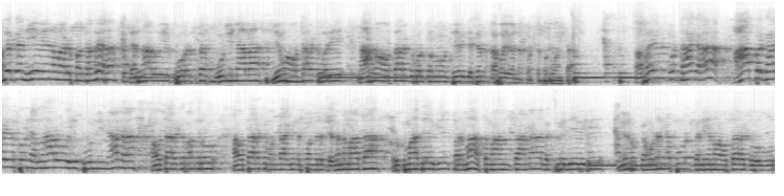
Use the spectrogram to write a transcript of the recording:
ಅದಕ್ಕೆ ನೀವೇನು ಮಾಡಪ್ಪ ಅಂತಂದ್ರೆ ಎಲ್ಲಾರು ಈ ಬೋರ್ತ ಭೂಮಿ ಮ್ಯಾಲ ನೀವು ಅವತಾರಕ್ಕೆ ಬರೀ, ನಾನು ಅವತಾರಕ್ಕೆ ಬರ್ತಾನೋ ಅಂತ ಹೇಳಿ ಅಭಯವನ್ನು ಕೊಟ್ಟ ಭಗವಂತ. ಅಭಯವನ್ನು ಕೊಟ್ಟಾಗ ಆ ಪ್ರಕಾರ ಏನಪ್ಪ ಅಂದ್ರೆ ಎಲ್ಲಾರು ಈ ಭೂಮಿ ಮ್ಯಾಲ ಅವತಾರಕ್ಕೆ ಬಂದರು. ಅವತಾರಕ್ಕೆ ಬಂದಾಗ ಏನಪ್ಪ ಅಂದ್ರೆ ಜಗನ್ಮಾತ, ರುಕ್ಮಾದೇವಿಗೆ, ಪರಮಾತ್ಮ ಅಂತಾನ ಲಕ್ಷ್ಮೀ ದೇವಿಗೆ ಏನು ಕೌಡನ್ನ ಪೂರ್ವಕ ನೀನು ಅವತಾರಕ್ಕೆ ಹೋಗು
